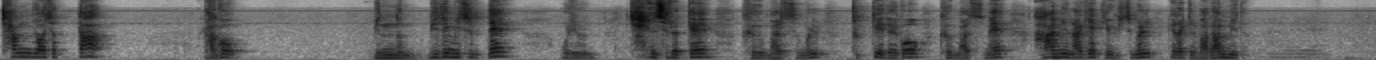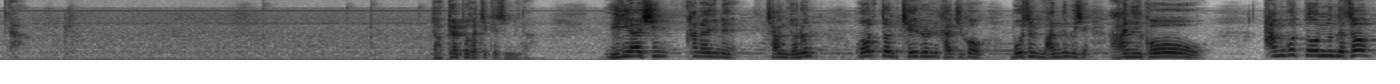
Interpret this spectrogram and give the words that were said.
창조하셨다 라고 믿는 믿음이 있을 때 우리는 자연스럽게 그 말씀을 듣게 되고 그 말씀에 아멘하게 되어 있음을 깨닫길 바랍니다. 자, 자 별표가 찍겠습니다. 위대하신 하나님의 창조는 어떤 재료를 가지고 무엇을 만든 것이 아니고 아무것도 없는 데서.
